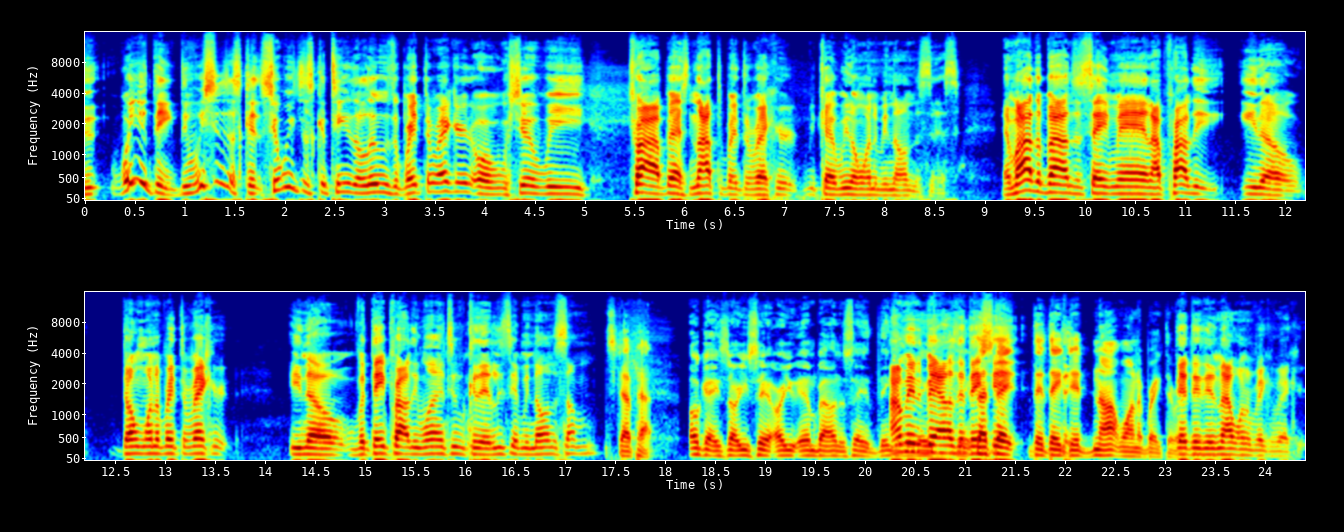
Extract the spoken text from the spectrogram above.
do, what do you think? Do we should just should we just continue to lose to break the record, or should we try our best not to break the record because we don't want to be known as this? Am I the bound to say, man, I probably you know don't want to break the record, you know, but they probably wanted to because at least they'd be known as something. Step pat. okay, so are you saying are you inbound to say things? I'm in the balance that they That said they, that they did not want to break the record. that they did not want to break a record.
